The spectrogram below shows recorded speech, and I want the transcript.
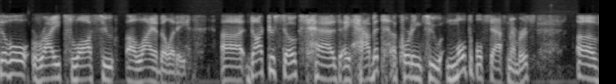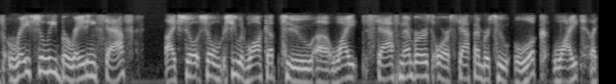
civil rights lawsuit uh, liability. Uh, Dr. Stokes has a habit, according to multiple staff members, of racially berating staff. Like she'll, she'll she would walk up to uh, white staff members or staff members who look white, like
